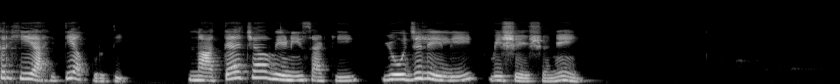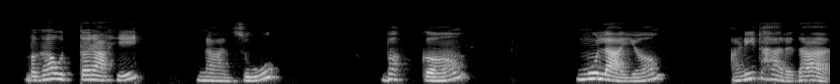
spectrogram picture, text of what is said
तर ही आहे ती आकृती. नात्याच्या वेणीसाठी योजलेली विशेषणे. बघा उत्तर आहे नाजूक भक्कम मुलायम आणि धारदार.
